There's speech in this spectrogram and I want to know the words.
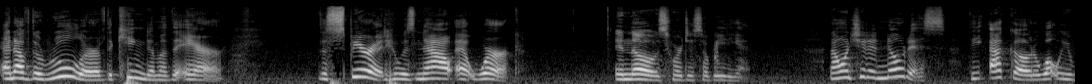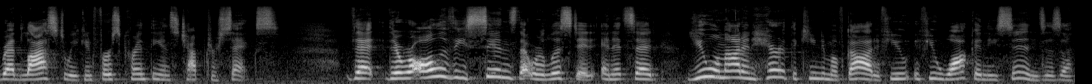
and of the ruler of the kingdom of the air, the Spirit who is now at work in those who are disobedient. Now I want you to notice the echo to what we read last week in 1 Corinthians chapter 6. That there were all of these sins that were listed, and it said, You will not inherit the kingdom of God if you, if you walk in these sins as a,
